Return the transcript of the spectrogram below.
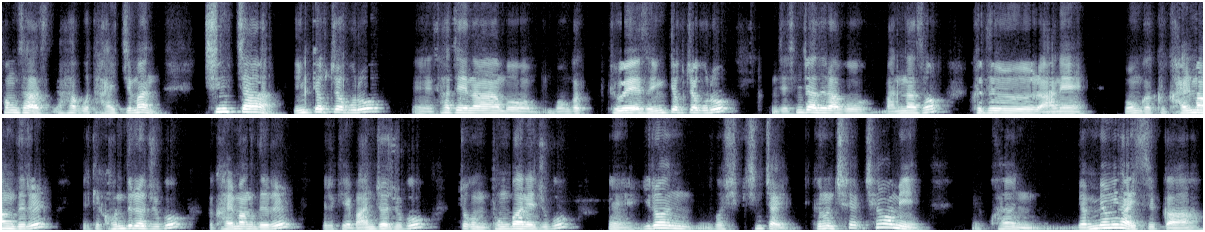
성사하고 다 했지만 진짜 인격적으로 예, 사제나 뭐 뭔가 교회에서 인격적으로 이제 신자들하고 만나서 그들 안에 뭔가 그 갈망들을 이렇게 건드려주고 그 갈망들을 이렇게 만져주고 조금 동반해주고 예, 이런 것이 진짜 그런 체, 체험이 과연 몇 명이나 있을까?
